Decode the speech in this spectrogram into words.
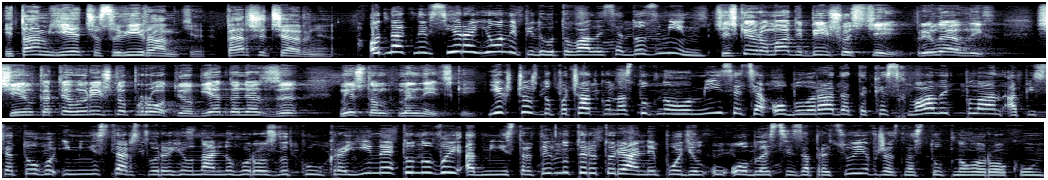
І там є часові рамки 1 червня. Однак не всі райони підготувалися до змін. Сільські громади більшості прилеглих сіл категорично проти об'єднання з містом Хмельницький. Якщо ж до початку наступного місяця облрада таки схвалить план, а після того і Міністерство регіонального розвитку України, то новий адміністративно-територіальний поділ у області запрацює вже з наступного року.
